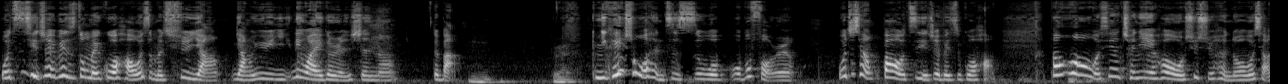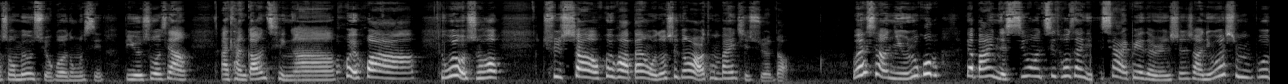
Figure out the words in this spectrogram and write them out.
我自己这一辈子都没过好，我怎么去养养育另外一个人生呢？对吧？嗯。对，你可以说我很自私，我我不否认，我只想把我自己这辈子过好。包括我现在成年以后，我去学很多我小时候没有学过的东西，比如说像啊弹钢琴啊、绘画啊。我有时候去上绘画班，我都是跟儿童班一起学的。我在想，你如果要把你的希望寄托在你下一辈的人身上，你为什么不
